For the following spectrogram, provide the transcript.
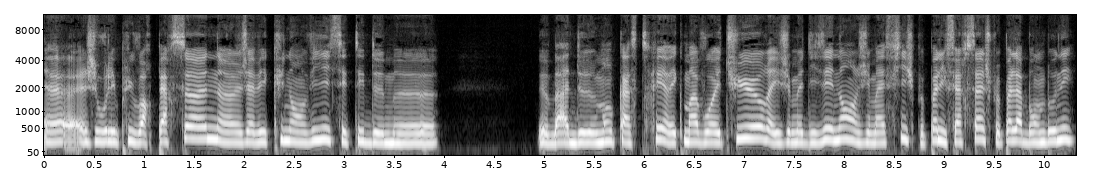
Euh, je voulais plus voir personne. Euh, j'avais qu'une envie, c'était de me bah, de m'encastrer avec ma voiture et je me disais non, j'ai ma fille, je peux pas lui faire ça, je peux pas l'abandonner.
